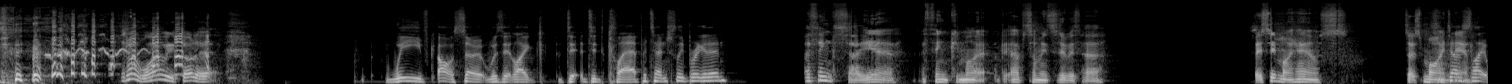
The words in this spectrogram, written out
you know why we've got it? We've oh, so was it like did, did Claire potentially bring it in? I think so. Yeah, I think it might have something to do with her. But it's in my house, so it's mine she does now. like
